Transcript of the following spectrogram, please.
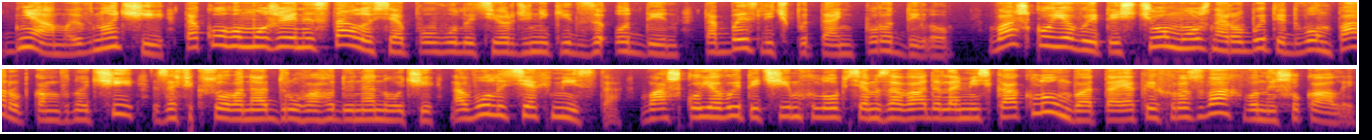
Днями, вночі такого може і не сталося по вулиці Орджонікідзе 1 та безліч питань породило. Важко уявити, що можна робити двом парубкам вночі, зафіксована друга година ночі, на вулицях міста. Важко уявити, чим хлопцям завадила міська клумба та яких розваг вони шукали.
